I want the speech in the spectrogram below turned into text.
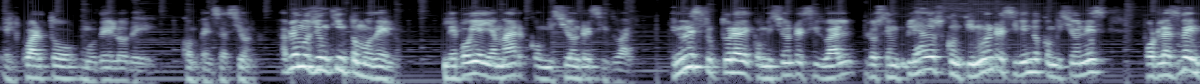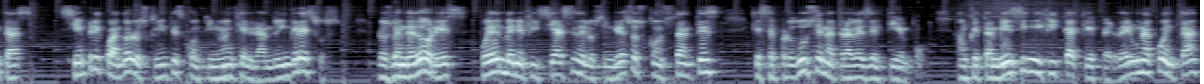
el cuarto modelo de compensación. Hablemos de un quinto modelo. Le voy a llamar comisión residual. En una estructura de comisión residual, los empleados continúan recibiendo comisiones por las ventas siempre y cuando los clientes continúen generando ingresos. Los vendedores pueden beneficiarse de los ingresos constantes que se producen a través del tiempo, aunque también significa que perder una cuenta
